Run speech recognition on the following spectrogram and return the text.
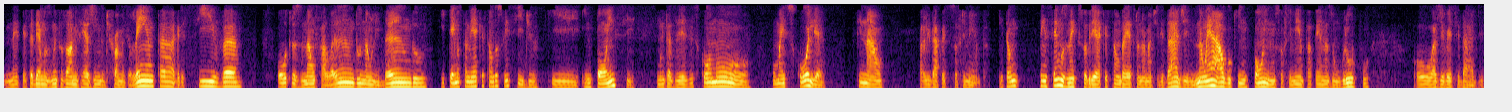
Né? Percebemos muitos homens reagindo de forma violenta, agressiva, outros não falando, não lidando. E temos também a questão do suicídio, que impõe-se muitas vezes como uma escolha final para lidar com esse sofrimento. Então, pensemos né, que sobre a questão da heteronormatividade, não é algo que impõe um sofrimento a apenas um grupo ou as diversidades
